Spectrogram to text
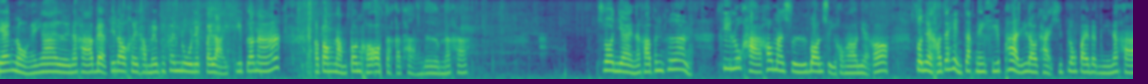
แยกหน่อง่ายๆเลยนะคะ แบบที่เราเคยทำให้เพื่อนๆดูไปหลายคลิปแล้วนะ ก็ต้องนำต้นเขาออกจากกระถางเดิมนะคะ ส่วนใหญ่นะคะเพื่อนๆที่ลูกค้าเข้ามาซื้อบอลสีของเราเนี่ยก็ส่วนใหญ่เขาจะเห็นจากในคลิปค่ะที่เราถ่ายคลิปลงไปแบบนี้นะคะ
